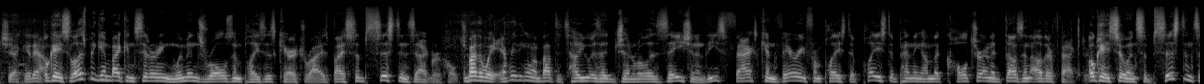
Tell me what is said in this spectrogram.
check it out. Okay, so let's begin by considering women's roles in places characterized by subsistence agriculture. And by the way, everything I'm about to tell you is a generalization, and these facts can vary from place to place depending on the culture and a dozen other factors. Okay, so in subsistence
